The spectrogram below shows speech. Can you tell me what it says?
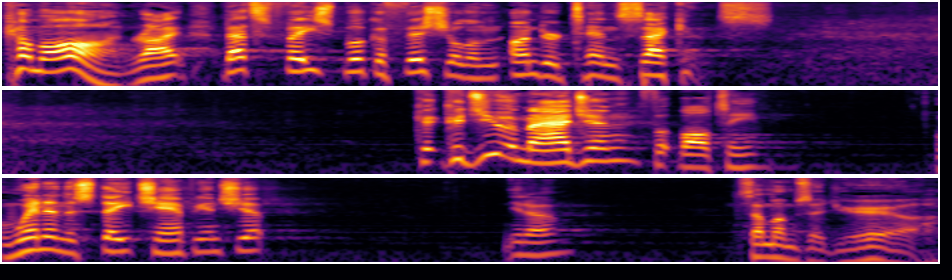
Come on, right? That's Facebook official in under 10 seconds. C- could you imagine football team winning the state championship? You know, some of them said, "Yeah."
